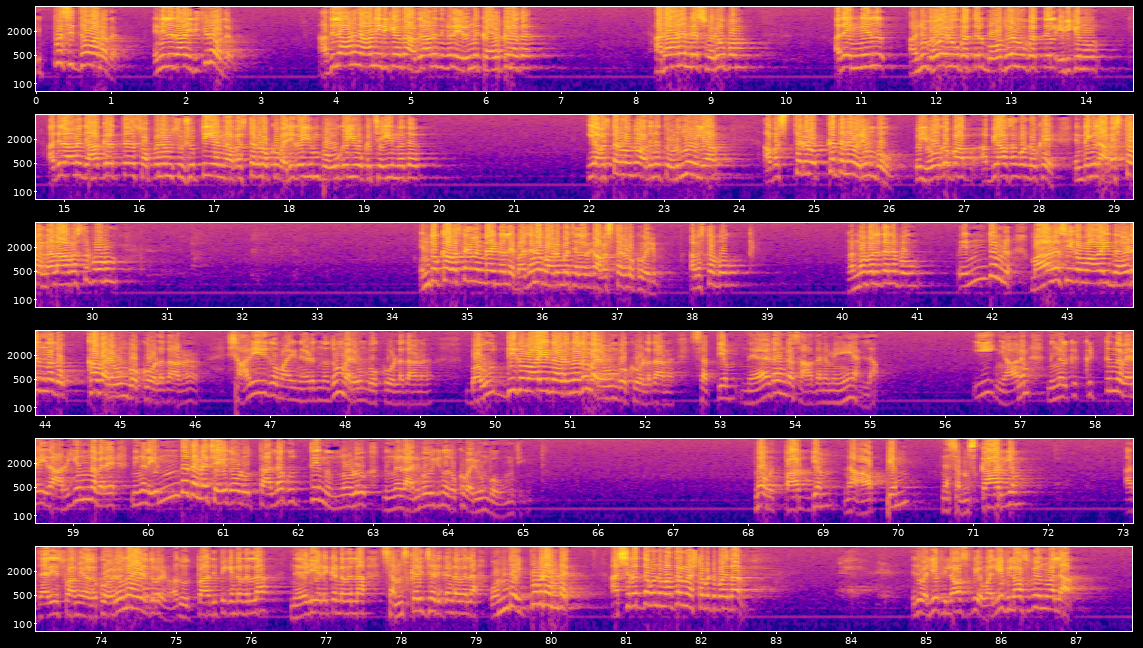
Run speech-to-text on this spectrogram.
ഇപ്പൊ സിദ്ധമാണത്. എന്നിലിതാ ഇരിക്കണോ അത്? അതിലാണ് ഞാൻ ഇരിക്കുന്നത്. അതിലാണ് നിങ്ങൾ ഇരുന്ന് കേൾക്കുന്നത് അതാണ് എന്റെ സ്വരൂപം. അത് എന്നിൽ അനുഭവരൂപത്തിൽ ബോധരൂപത്തിൽ ഇരിക്കുന്നു. അതിലാണ് ജാഗ്രത സ്വപ്നം സുഷുപ്തി എന്ന അവസ്ഥകളൊക്കെ വരികയും പോവുകയും ഒക്കെ ചെയ്യുന്നത്. ഈ അവസ്ഥകളൊന്നും അതിനെ തൊടുന്നുമില്ല. അവസ്ഥകളൊക്കെ തന്നെ വരും പോവും. ഇപ്പൊ യോഗ അഭ്യാസം കൊണ്ടൊക്കെ എന്തെങ്കിലും അവസ്ഥ വന്നാൽ ആ അവസ്ഥ പോകും. എന്തൊക്കെ അവസ്ഥകൾ ഉണ്ടായിട്ടുണ്ടല്ലേ? ഭജന പാടുമ്പോൾ ചിലർക്ക് അവസ്ഥകളൊക്കെ വരും. അവസ്ഥ പോകും. എന്ന പോലെ തന്നെ പോകും. എന്തും മാനസികമായി നേടുന്നതൊക്കെ വരവും പോക്കും ഉള്ളതാണ്. ശാരീരികമായി നേടുന്നതും വരവും പോക്കും ഉള്ളതാണ്. ബൗദ്ധികമായി നേടുന്നതും വരവും പോക്കും ഉള്ളതാണ്. സത്യം നേടേണ്ട സാധനമേ അല്ല. ഈ ജ്ഞാനം നിങ്ങൾക്ക് കിട്ടുന്നവരെ ഇത് അറിയുന്നവരെ നിങ്ങൾ എന്ത് തന്നെ ചെയ്തോളൂ തലകുത്തി നിന്നോളൂ നിങ്ങൾ അനുഭവിക്കുന്നതൊക്കെ വരും പോവും ചെയ്യും. ന ഉത്പാദ്യം ന ആപ്യം ന സംസ്കാര്യം. ആചാര്യസ്വാമികൾ അതൊക്കെ ഓരോന്നായി എടുത്തു പറയണു. അത് ഉത്പാദിപ്പിക്കേണ്ടതല്ല നേടിയെടുക്കേണ്ടതല്ല സംസ്കരിച്ചെടുക്കേണ്ടതല്ല. ഉണ്ട് ഇപ്പൊ ഇവിടെ ഉണ്ട്. അശ്രദ്ധ കൊണ്ട് മാത്രം നഷ്ടപ്പെട്ടു പോയതാണ്. ഇത് വലിയ ഫിലോസഫിയോ വലിയ ഫിലോസഫി ഒന്നുമല്ല.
